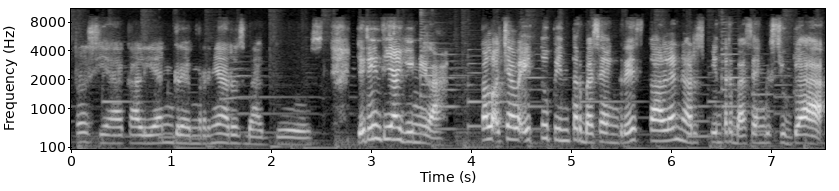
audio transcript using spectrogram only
Terus ya kalian grammarnya harus bagus. Jadi intinya gini lah, kalau cewek itu pinter bahasa Inggris, kalian harus pinter bahasa Inggris juga.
